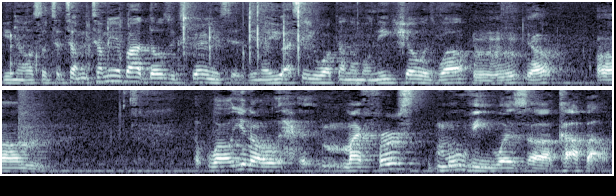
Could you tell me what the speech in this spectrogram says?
You know, so t- tell me, tell me about those experiences. You know, you I see you worked on the Mo'Nique show as well. hmm yeah. Um, well, you know, my first movie was uh, Cop Out.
